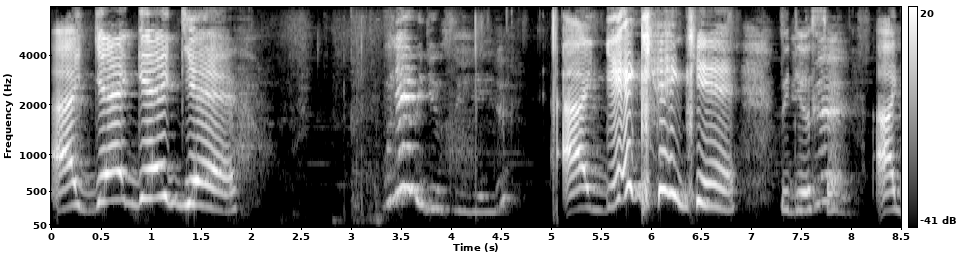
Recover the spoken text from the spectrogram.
Ay ge ge ge. Bu ne videosu Eylül? Ay. Videosu. Ay.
